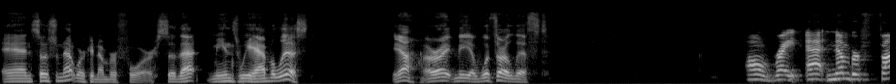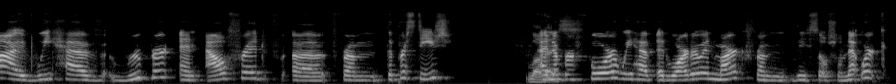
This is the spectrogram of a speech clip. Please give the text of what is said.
and Social Network at number four. So that means we have a list. Yeah. All right, Mia. What's our list? All right. At number five, we have Rupert and Alfred uh, from The Prestige. Love At it. number four, we have Eduardo and Mark from The Social Network.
